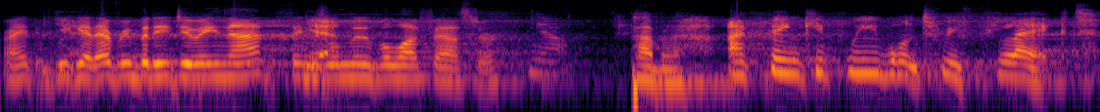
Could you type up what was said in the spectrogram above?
right? If we get everybody doing that, things Yeah. will move a lot faster. Yeah. Pamela. I think if we want to reflect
